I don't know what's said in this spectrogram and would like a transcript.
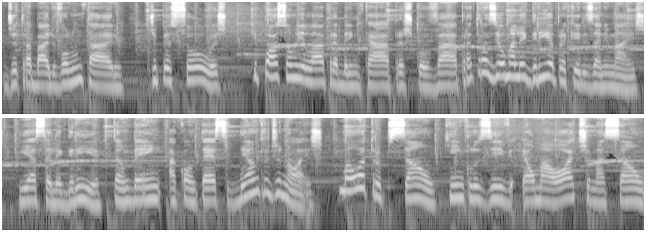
de trabalho voluntário, de pessoas que possam ir lá para brincar, para escovar, para trazer uma alegria para aqueles animais. E essa alegria também acontece dentro de nós. Uma outra opção, que inclusive é uma ótima ação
